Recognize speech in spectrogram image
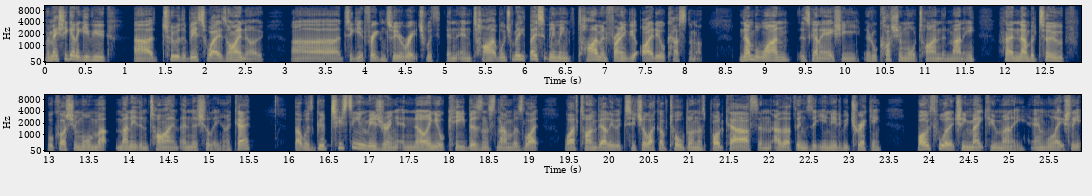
I'm actually going to give you uh, two of the best ways I know uh, to get frequency of reach with and, and time, which basically means time in front of your ideal customer. Number one is going to actually it'll cost you more time than money. And number two will cost you more mo- money than time initially. Okay, but with good testing and measuring and knowing your key business numbers like lifetime value, etc., like I've talked on this podcast and other things that you need to be tracking, both will actually make you money and will actually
